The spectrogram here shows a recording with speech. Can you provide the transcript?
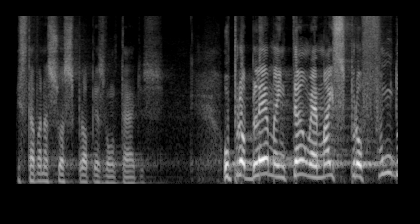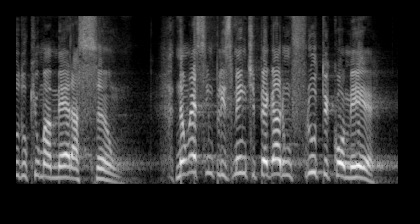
estava nas suas próprias vontades. O problema então é mais profundo do que uma mera ação. Não é simplesmente pegar um fruto e comer.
